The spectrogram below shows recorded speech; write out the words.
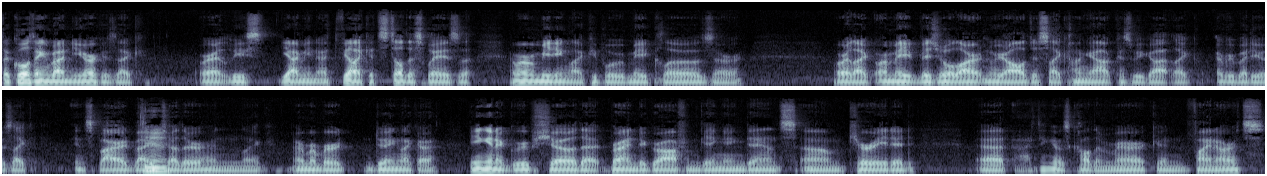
the cool thing about New York is like, or at least yeah, I mean, I feel like it's still this way. Is that I remember meeting like people who made clothes or or like or made visual art and we all just like hung out because we got like everybody was like inspired by Yeah. each other and like i remember doing like a being in a group show that brian degraw from gang gang dance um, curated at i think it was called american fine arts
